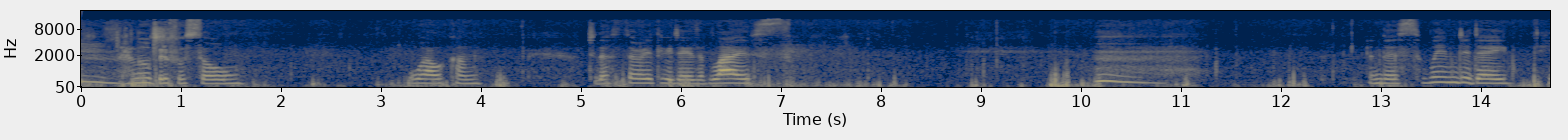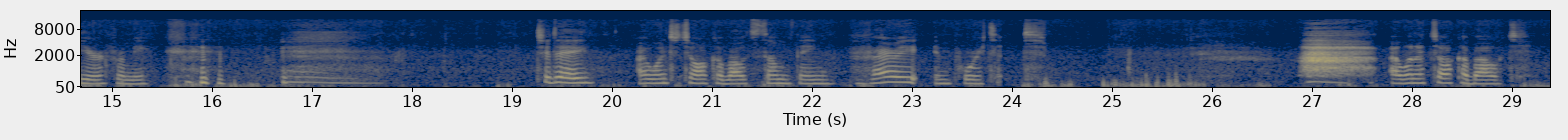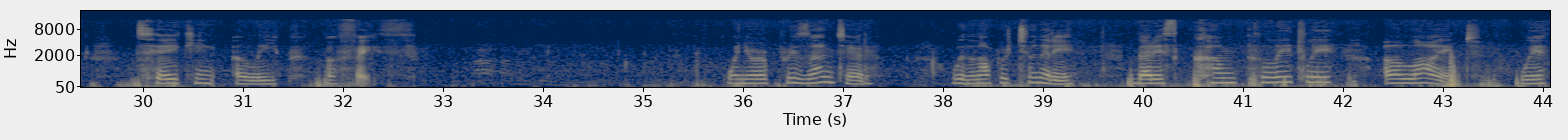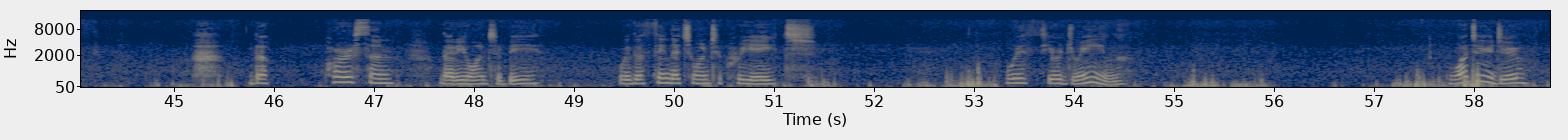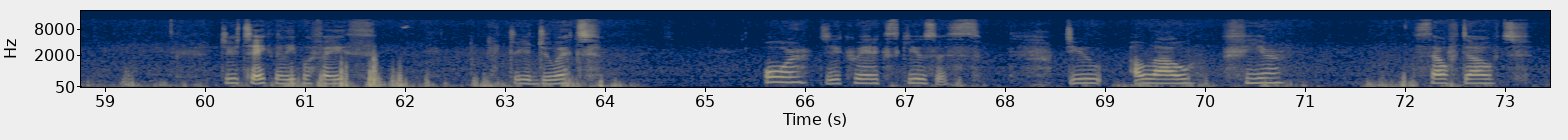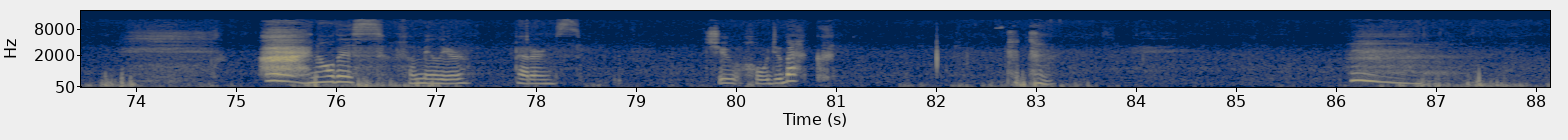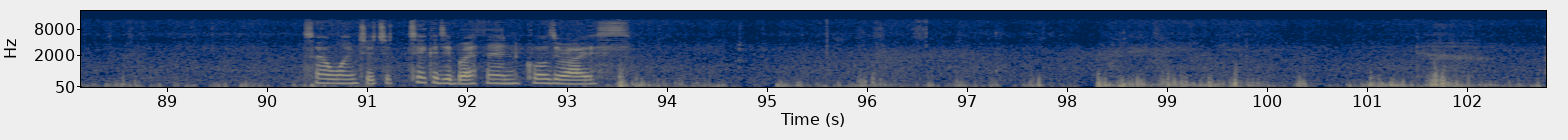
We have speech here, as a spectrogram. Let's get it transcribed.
Hello, beautiful soul. Welcome to the 33 days of lives. And this windy day here for me. Today, I want to talk about something very important. I want to talk about taking a leap of faith. When you're presented with an opportunity that is completely aligned with the person that you want to be, with the thing that you want to create, with your dream, what do you do? Do you take the leap of faith? Do you do it? Or do you create excuses? Do you allow fear, self doubt, and all these familiar patterns to hold you back? I want you to take a deep breath in, close your eyes.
